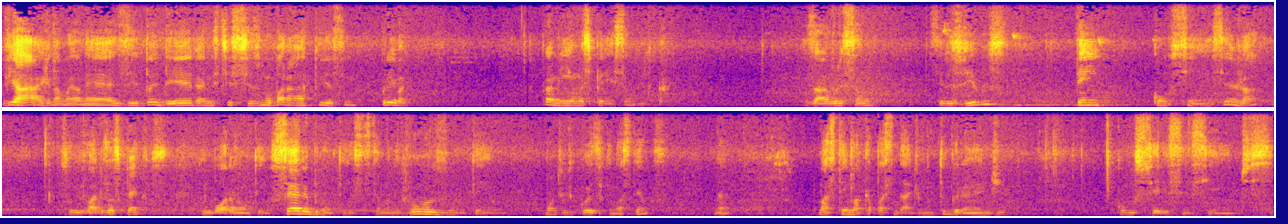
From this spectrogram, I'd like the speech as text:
viagem na maionese, doideira, misticismo barato e assim, por aí vai. Para mim é uma experiência única. As árvores são seres vivos, têm consciência já sobre vários aspectos embora não tenha cérebro, não tenha sistema nervoso, não tenha um monte de coisa que nós temos, né? mas tem uma capacidade muito grande como seres sencientes.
